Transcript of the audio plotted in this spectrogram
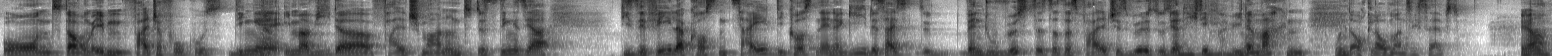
und darum eben falscher Fokus. Dinge ja. immer wieder falsch machen. Und das Ding ist ja, diese Fehler kosten Zeit, die kosten Energie. Das heißt, wenn du wüsstest, dass das falsch ist, würdest du es ja nicht immer wieder machen. Und auch Glauben an sich selbst. Ja.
